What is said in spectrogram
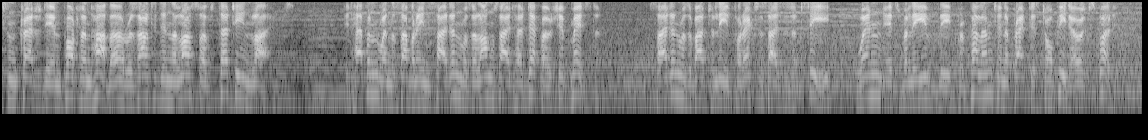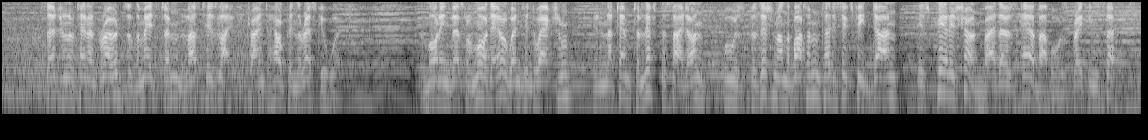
Recent tragedy in Portland Harbor resulted in the loss of 13 lives. It happened when the submarine Sidon was alongside her depot ship Maidstone. Sidon was about to leave for exercises at sea when, it's believed, the propellant in a practice torpedo exploded. Surgeon Lieutenant Rhodes of the Maidstone lost his life trying to help in the rescue work. The mooring vessel Moordale went into action in an attempt to lift the Sidon, whose position on the bottom, 36 feet down, is clearly shown by those air bubbles breaking the surface.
